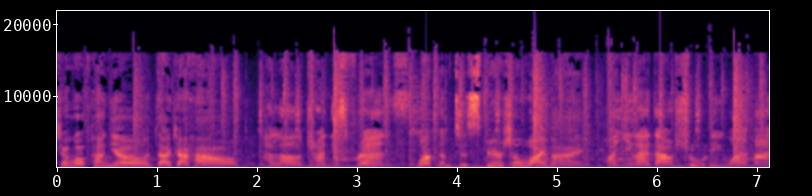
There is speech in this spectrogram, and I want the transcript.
中国朋友，大家好！Hello, Chinese friends. Welcome to Spiritual 外卖。欢迎来到属灵外卖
